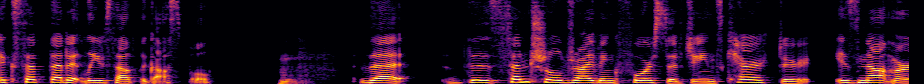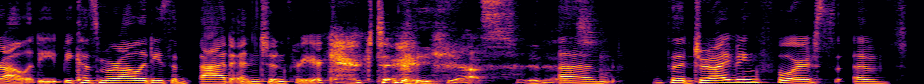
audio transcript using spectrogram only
except that it leaves out the gospel. Mm-hmm. That the central driving force of Jane's character is not morality because morality is a bad engine for your character. yes, it is. Um, the driving force of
